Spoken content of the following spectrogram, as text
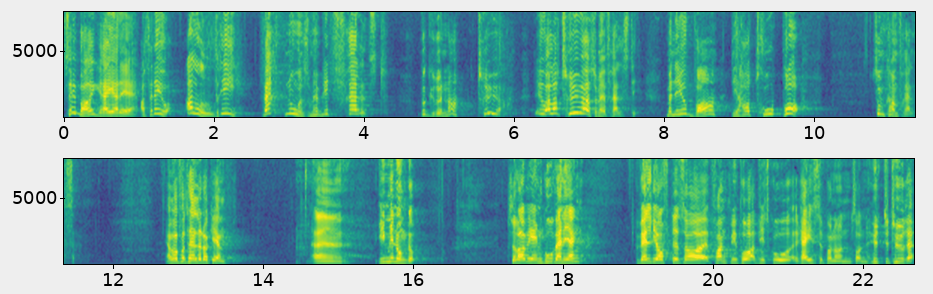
Så er bare greia det at det er jo aldri vært noen som har blitt frelst pga. trua. Det er jo alle trua som er frelst i. Men det er jo hva de har tro på, som kan frelse. Jeg må fortelle dere eh, I min ungdom så var vi en god vennegjeng. Veldig ofte så fant vi på at vi skulle reise på noen sånn hytteturer.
